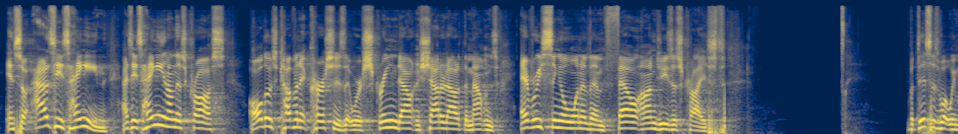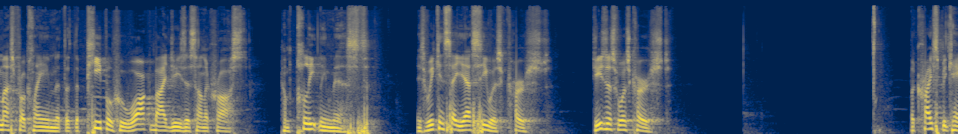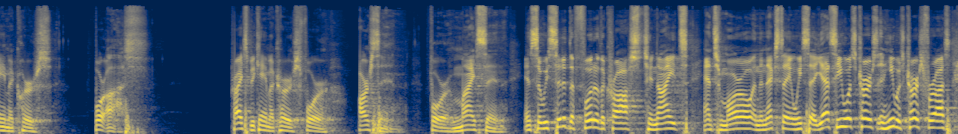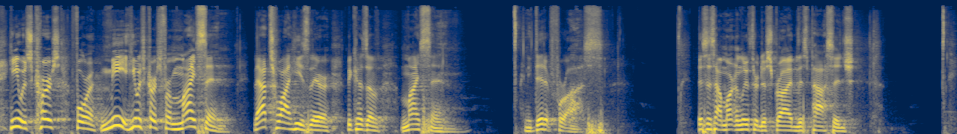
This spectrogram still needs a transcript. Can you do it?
And so as he's hanging, as he's hanging on this cross, all those covenant curses that were screamed out and shouted out at the mountains, every single one of them fell on Jesus Christ. But this is what we must proclaim that the, the people who walked by Jesus on the cross completely missed is we can say, yes, he was cursed. Jesus was cursed. But Christ became a curse for us. Christ became a curse for our sin, for my sin. And so we sit at the foot of the cross tonight and tomorrow and the next day and we say, Yes, he was cursed and he was cursed for us. He was cursed for me. He was cursed for my sin. That's why he's there, because of my sin. And he did it for us. This is how Martin Luther described this passage.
